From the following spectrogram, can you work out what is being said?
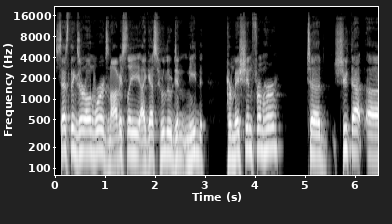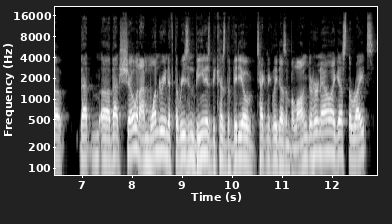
says things in her own words and obviously i guess hulu didn't need permission from her to shoot that uh that uh, that show and i'm wondering if the reason being is because the video technically doesn't belong to her now i guess the rights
